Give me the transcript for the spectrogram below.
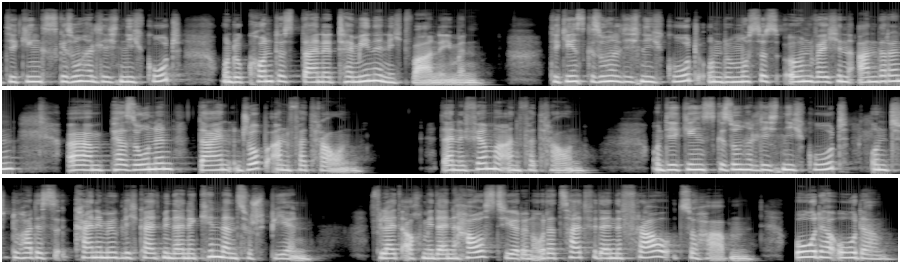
dir ging es gesundheitlich nicht gut und du konntest deine Termine nicht wahrnehmen. Dir ging es gesundheitlich nicht gut und du musstest irgendwelchen anderen ähm, Personen deinen Job anvertrauen, deine Firma anvertrauen und dir ging es gesundheitlich nicht gut und du hattest keine Möglichkeit, mit deinen Kindern zu spielen, vielleicht auch mit deinen Haustieren oder Zeit für deine Frau zu haben oder oder.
